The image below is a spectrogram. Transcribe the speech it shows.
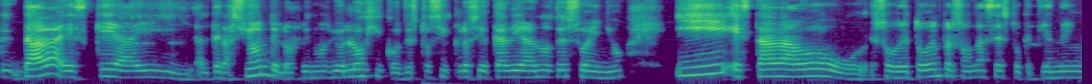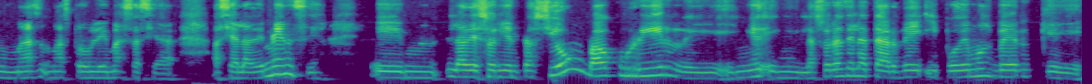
dada es que hay alteración de los ritmos biológicos de estos ciclos circadianos de sueño y está dado sobre todo en personas esto que tienen más, más problemas hacia, hacia la demencia. Em, la desorientación va a ocurrir eh, en, las horas de la tarde y podemos ver que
